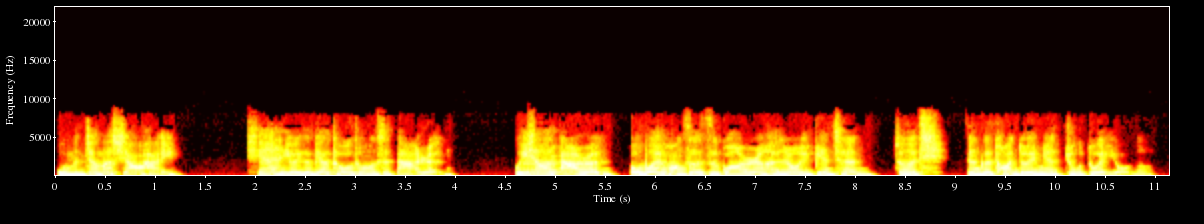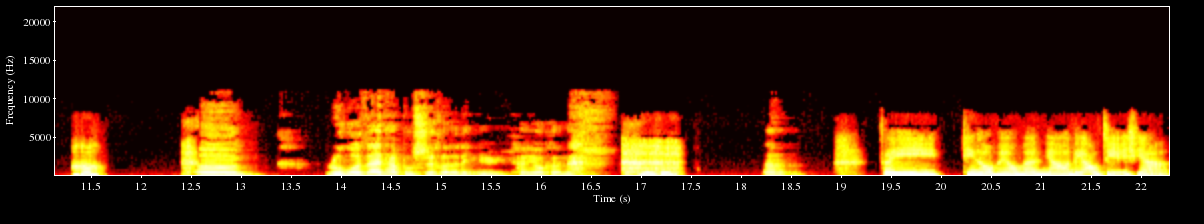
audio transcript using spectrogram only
我们讲到小孩，现在有一个比较头痛的是大人。我一想到大人，会不会黄色之光的人很容易变成整个整个团队里面的猪队友呢？呃，如果在他不适合的领域，很有可能。嗯，所以。听众朋友们，你要了解一下，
